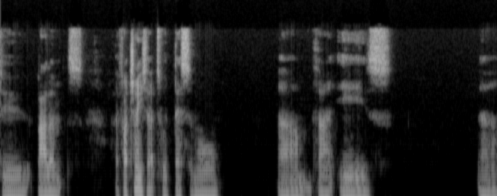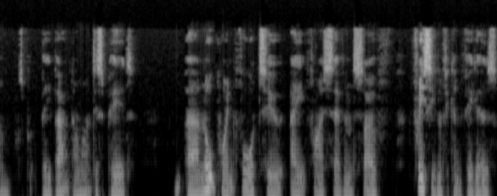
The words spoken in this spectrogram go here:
to balance. If I change that to a decimal, um, that is, um, let's put B back, know it disappeared, uh, 0.42857, so three significant figures,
